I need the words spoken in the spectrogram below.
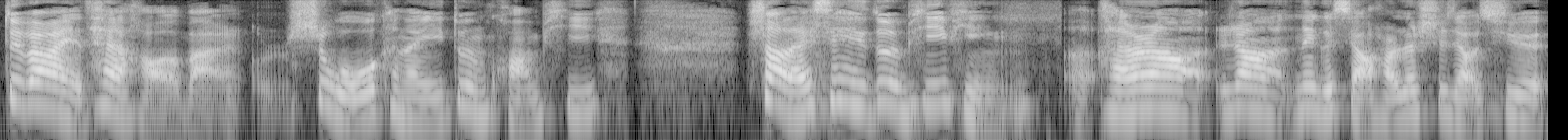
对爸爸也太好了吧？是我，我可能一顿狂批，上来先一顿批评，呃，还要让让那个小孩的视角去。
